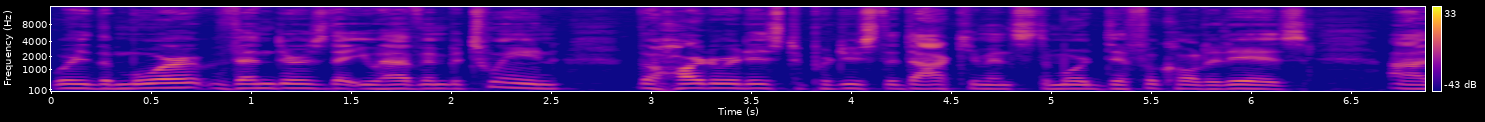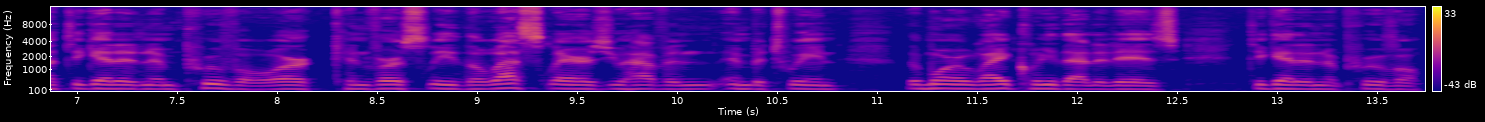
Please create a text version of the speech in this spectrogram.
where the more vendors that you have in between, the harder it is to produce the documents, the more difficult it is uh, to get an approval. Or conversely, the less layers you have in, in between, the more likely that it is to get an approval.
